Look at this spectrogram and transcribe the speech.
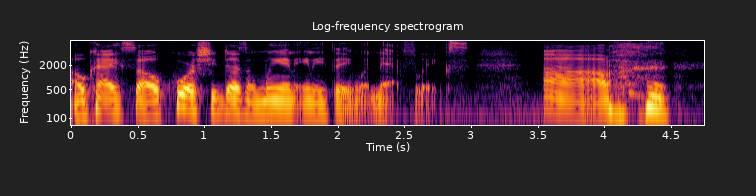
Okay, so of course she doesn't win anything with Netflix. Um,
